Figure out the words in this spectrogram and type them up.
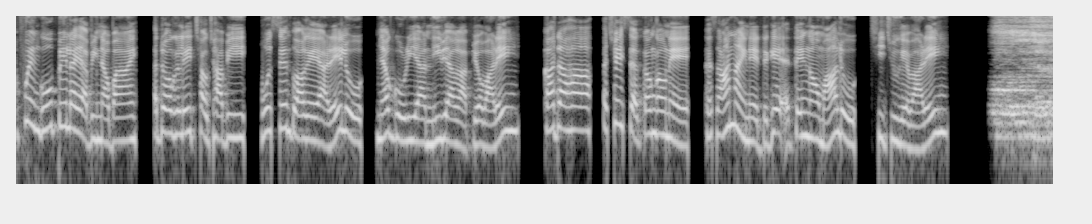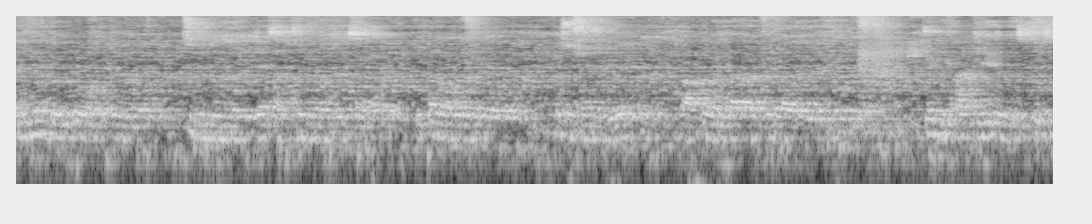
အဖွင့်ဂိုးပေးလိုက်ရပြီးနောက်ပိုင်းအတော်ကလေးခြောက်ချပြီးဝတ်ဆင်းသွားခဲ့ရတယ်လို့မြောက်ကိုရီးယားနီးပြကပြောပါတယ်။ကာတာဟာအချိတ်ဆက်ကောင်းကောင်းနဲ့ကစားနိုင်တဲ့တကယ့်အသင်းကောင်းပါလို့ချီးကျူးခဲ့ပါတယ်။ Thank you.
